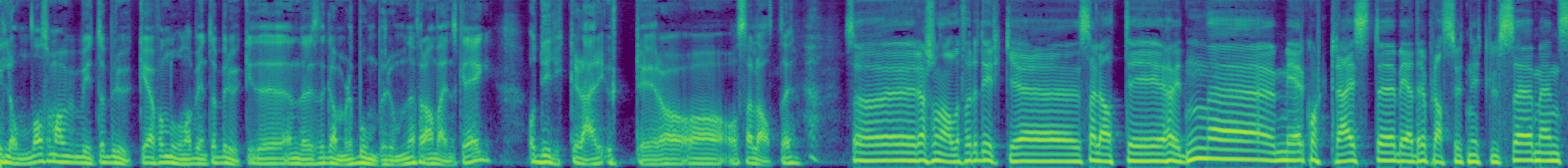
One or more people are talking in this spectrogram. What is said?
i London, som har begynt å bruke, for noen har begynt å bruke en del av disse gamle bomberommene fra annen verdenskrig, og dyrker der urter og, og, og salater. Så eh, rasjonalet for å dyrke eh, salat i høyden, eh, mer kortreist, bedre plassutnyttelse, mens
